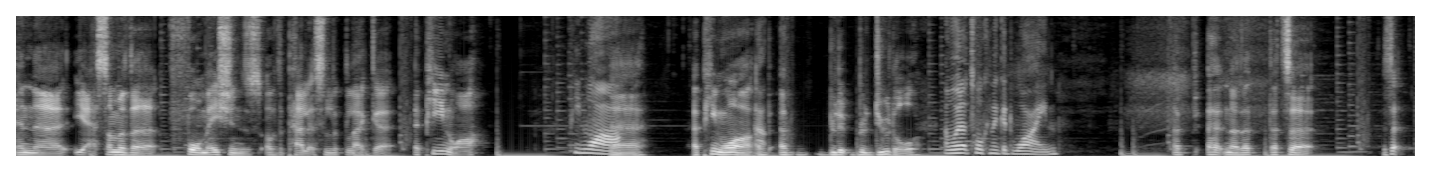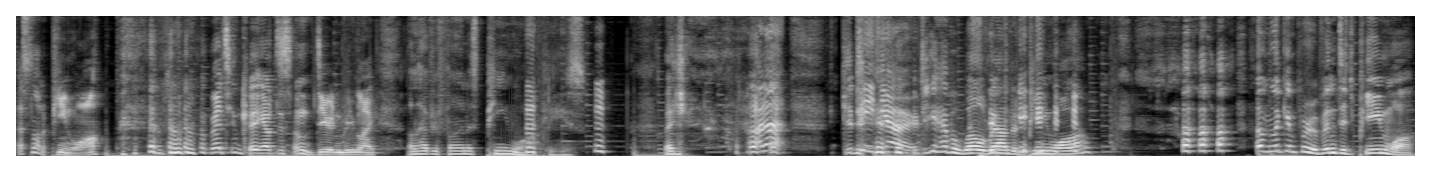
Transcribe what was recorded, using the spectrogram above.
and uh, yeah, some of the formations of the palace look like a, a Pinot, Pinot. uh, a Pinot, a, a bl- doodle. and we're not talking a good wine. A, uh, no, that that's a. Is that that's not a Pinot? Imagine going up to some dude and being like, "I'll have your finest Pinot, please." like, I Pinot. Do you have a well-rounded Pinot? I'm looking for a vintage Pinot.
